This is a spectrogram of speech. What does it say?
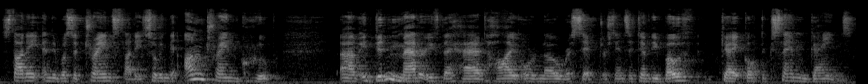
study and there was a trained study. So in the untrained group, um, it didn't matter if they had high or low receptor sensitivity. Both got the same gains.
